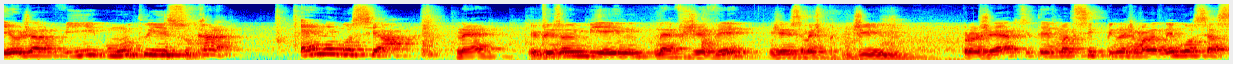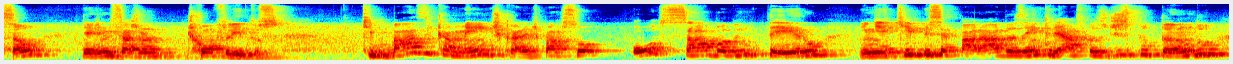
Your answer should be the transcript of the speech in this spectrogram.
eu já vi muito isso. Cara, é negociar, né? Eu fiz um MBA na FGV, gerenciamento de projetos, e teve uma disciplina chamada negociação e administração de conflitos. Que basicamente, cara, a gente passou o sábado inteiro em equipes separadas, entre aspas, disputando.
